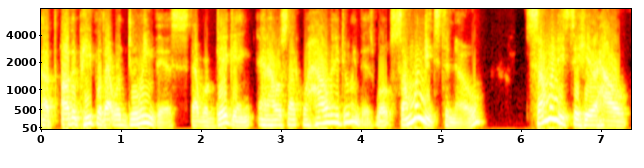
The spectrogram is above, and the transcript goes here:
other people that were doing this, that were gigging. And I was like, well, how are they doing this? Well, someone needs to know. Someone needs to hear how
